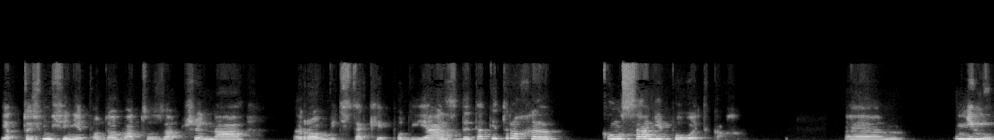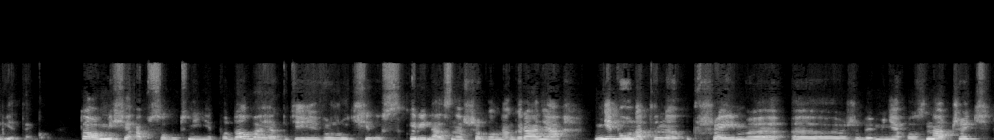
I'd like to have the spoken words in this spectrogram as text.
jak ktoś mu się nie podoba, to zaczyna robić takie podjazdy, takie trochę kąsanie po łydkach. Nie lubię tego. To mi się absolutnie nie podoba. Jak gdzieś wyrzucił screena z naszego nagrania, nie był na tyle uprzejmy, e, żeby mnie oznaczyć,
